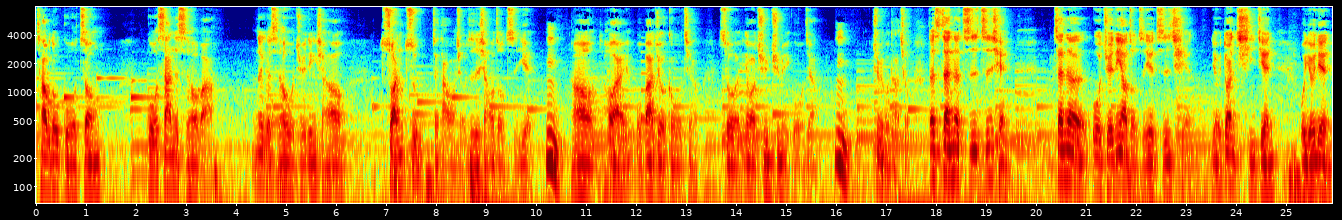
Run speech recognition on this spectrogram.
差不多国中、国三的时候吧，那个时候我决定想要专注在打网球，就是想要走职业。嗯然后后来我爸就跟我讲说要不要去去美国这样，嗯去美国打球。但是在那之之前，在那我决定要走职业之前，有一段期间，我有一点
